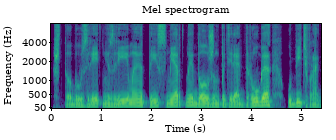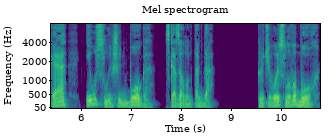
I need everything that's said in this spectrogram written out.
Чтобы узреть незримое, ты, смертный, должен потерять друга, убить врага и услышать Бога, — сказал он тогда. Ключевое слово «Бог».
